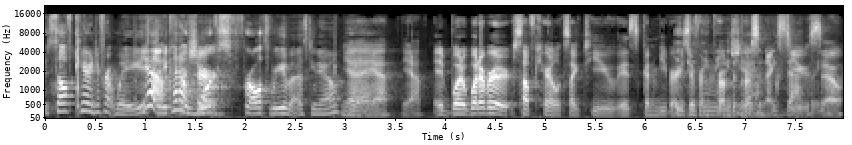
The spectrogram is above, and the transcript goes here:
self care in different ways. Yeah, it kind of sure. works for all three of us. You know. Yeah, yeah, yeah. It, whatever self care looks like to you is going to be very Is the different thing that from the should- person next to you. So,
